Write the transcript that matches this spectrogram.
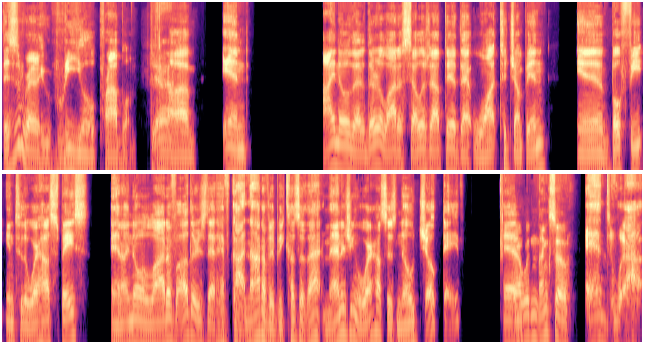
this is a very real problem. Yeah. Um, and I know that there are a lot of sellers out there that want to jump in in both feet into the warehouse space. And I know a lot of others that have gotten out of it because of that. Managing a warehouse is no joke, Dave. And, yeah, I wouldn't think so. And uh,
